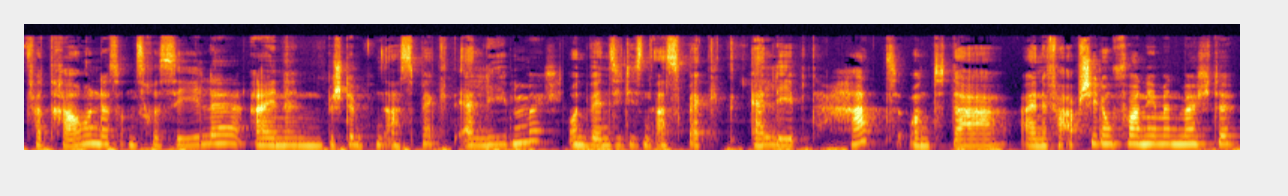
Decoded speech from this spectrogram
Vertrauen, dass unsere Seele einen bestimmten Aspekt erleben möchte und wenn sie diesen Aspekt erlebt hat und da eine Verabschiedung vornehmen möchte,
